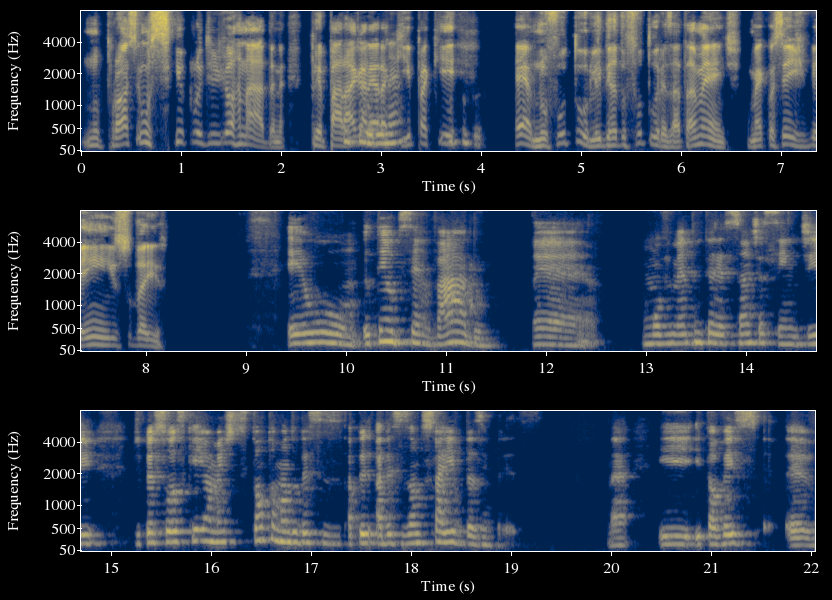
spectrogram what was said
no próximo ciclo de jornada, né? Preparar futuro, a galera né? aqui para que. É, no futuro, líder do futuro, exatamente. Como é que vocês veem isso daí? Eu, eu tenho observado é, um movimento interessante assim de, de pessoas que realmente estão tomando decis, a, a decisão de sair das empresas, né? E, e talvez é,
